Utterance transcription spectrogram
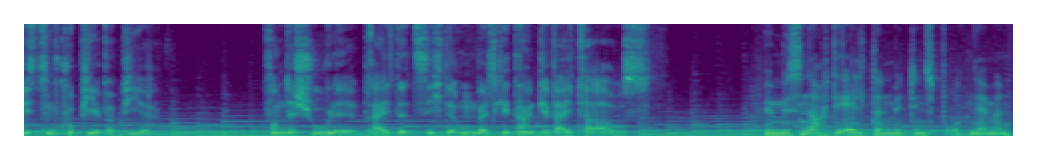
bis zum Kopierpapier. Von der Schule breitet sich der Umweltgedanke weiter aus. Wir müssen auch die Eltern mit ins Boot nehmen.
